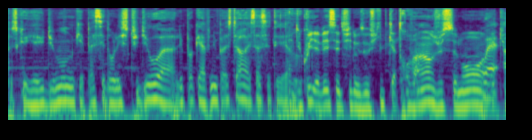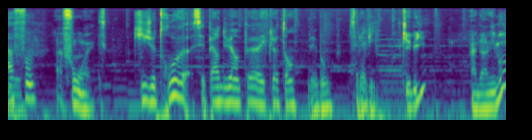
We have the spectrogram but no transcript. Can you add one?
Parce qu'il y a eu du monde qui est passé dans les studios à l'époque à Avenue Pasteur, et ça c'était. Du coup, il y avait cette philosophie de 81, justement. ouais, avec, à euh, fond. À fond, ouais. Qui je trouve s'est perdu un peu avec le temps. Mais bon, c'est la vie. Kelly, un dernier mot?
